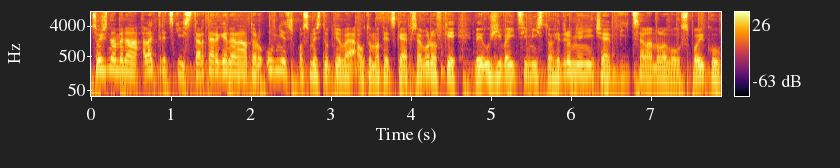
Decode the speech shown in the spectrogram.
což znamená elektrický starter generátor uvnitř 8-stupňové automatické převodovky, využívající místo hydroměniče vícelamelovou spojku.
